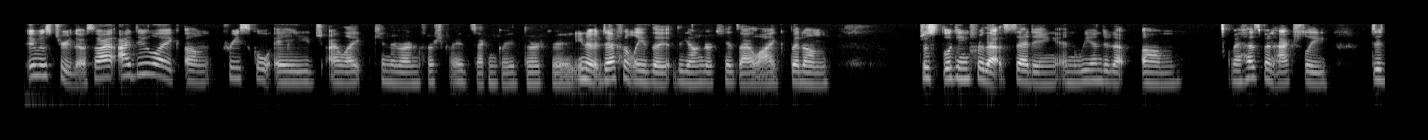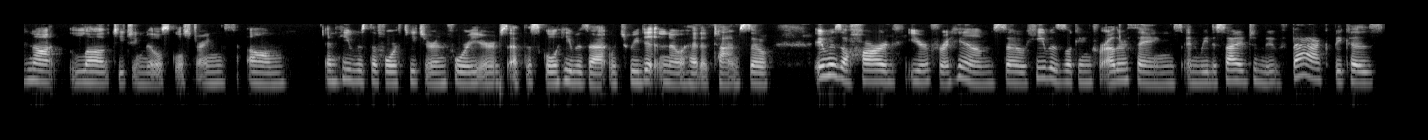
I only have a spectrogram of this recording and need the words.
It was true though. So I, I do like um, preschool age. I like kindergarten, first grade, second grade, third grade. You know, definitely the the younger kids I like. But um, just looking for that setting, and we ended up. Um, my husband actually did not love teaching middle school strings. Um, and he was the fourth teacher in four years at the school he was at, which we didn't know ahead of time. So it was a hard year for him. So he was looking for other things, and we decided to move back because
